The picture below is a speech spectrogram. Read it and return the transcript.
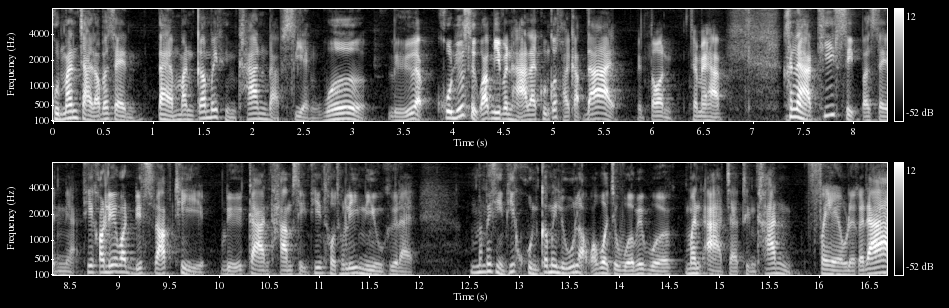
คุณมั่นใจร้อยเปอร์เซ็นต์แต่มันก็ไม่ถึงขั้นแบบเสี่ยงเวอร์ หรือแบบคุณรู้สึกว่ามีปัญหาอะไรคุณก็ถอยกลับได้เป็นต้นใช่ไหมครับ ขนาดที่ 10%เนี่ยที่เขาเรียกว่า disruptive หรือการทำสิ่งที่ totally new คืออะไร มันเป็นสิ่งที่คุณก็ไม่รู้หรอกว่าว่าจะ work ไม่ work มันอาจจะถึงขั้น fail เลยก็ได้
